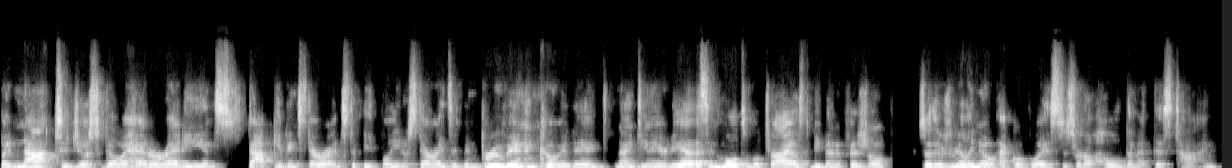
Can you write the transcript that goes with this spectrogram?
but not to just go ahead already and stop giving steroids to people. You know, steroids have been proven in COVID 19 ARDS in multiple trials to be beneficial. So there's really no equipoise to sort of hold them at this time.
